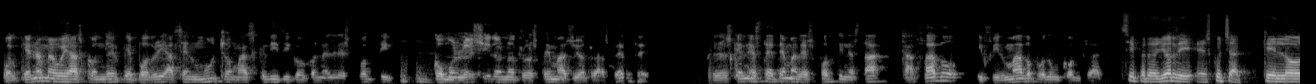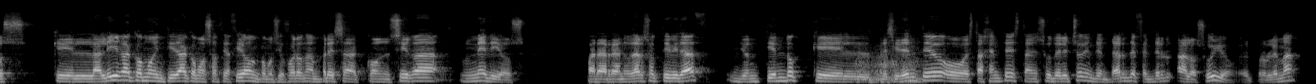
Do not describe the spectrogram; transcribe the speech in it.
porque no me voy a esconder que podría ser mucho más crítico con el Sporting, como lo he sido en otros temas y otras veces? Pero es que en este tema el Sporting está cazado y firmado por un contrato. Sí, pero Jordi, escucha, que los que la liga como entidad, como asociación, como si fuera una empresa, consiga medios para reanudar su actividad, yo entiendo que el presidente o esta gente está en su derecho de intentar defender a lo suyo. El problema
